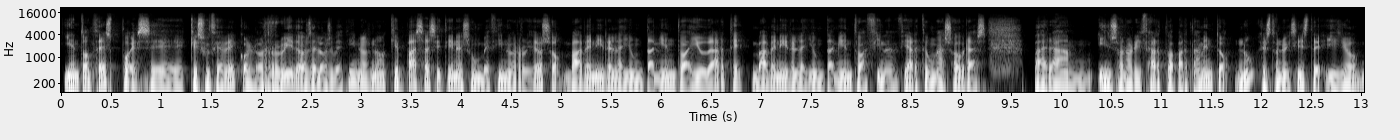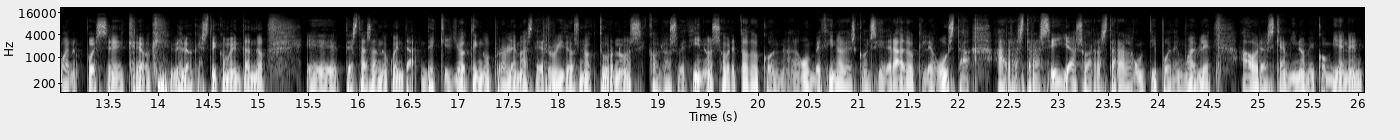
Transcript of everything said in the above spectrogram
y entonces, pues, ¿qué sucede con los ruidos de los vecinos? ¿no? ¿Qué pasa si tienes un vecino ruidoso? ¿Va a venir el ayuntamiento a ayudarte? ¿Va a venir el ayuntamiento a financiarte unas obras para mm, insonorizar tu apartamento? No, esto no existe. Y yo, bueno, pues creo que de lo que estoy comentando te estás dando cuenta de que yo tengo problemas de ruidos nocturnos con los vecinos, sobre todo con algún vecino desconsiderado que le gusta arrastrar sillas o arrastrar algún tipo de mueble a horas que a mí no me convienen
